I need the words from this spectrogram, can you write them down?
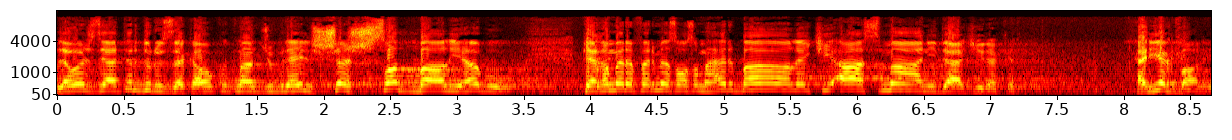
لو اش زياتر دروز زكا وكنت من جبريل شش صد بالي هبو پیغمبر فرمی صلی الله علیه و هر بالێکی ئاسمانی داگیرە کرد هەر یەک باڵی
